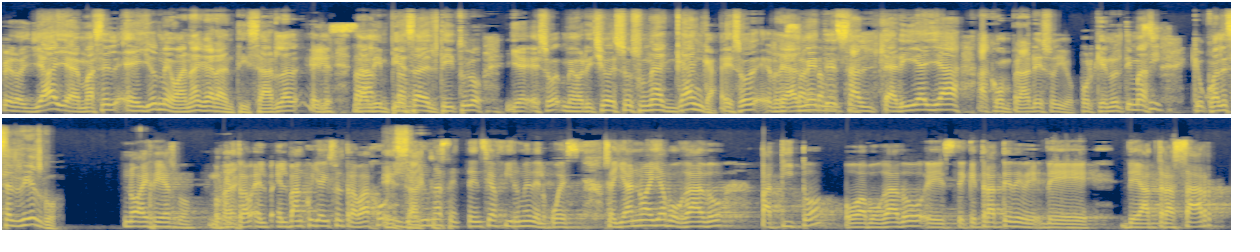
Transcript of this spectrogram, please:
pero ya, y además ellos me van a garantizar la, la limpieza del título, y eso, mejor dicho, eso es una ganga, eso realmente saltaría ya a comprar eso yo, porque en últimas, ¿cuál es el riesgo? No hay riesgo, porque el, banco ya hizo el trabajo y ya hay una sentencia firme del juez. O sea, ya no hay abogado patito o abogado este que trate de, de, de atrasar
